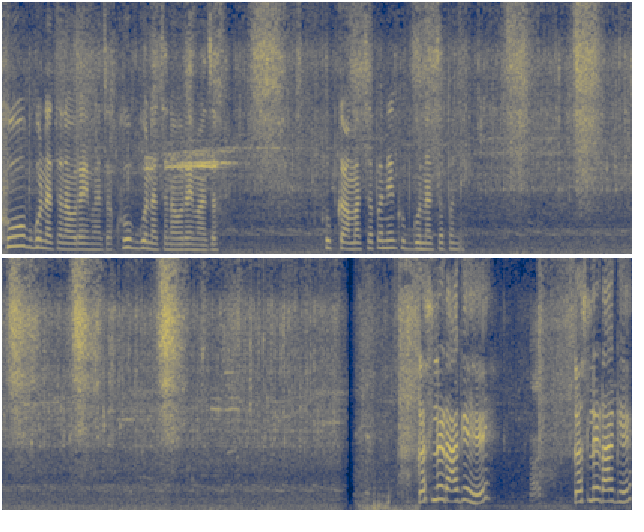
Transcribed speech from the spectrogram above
खूप गुणाचा नवरा आहे माझा खूप गुणाचा नवरा आहे माझा. खूप कामाचा पण आहे खूप गुणाचा पण आहे. कसले डाग आहे हे? कसले डाग आहे?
